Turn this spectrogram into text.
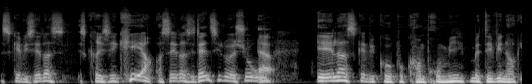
skal vi sætte os, skal risikere at sætte os i den situation, Ja eller skal vi gå på kompromis med det, vi nok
